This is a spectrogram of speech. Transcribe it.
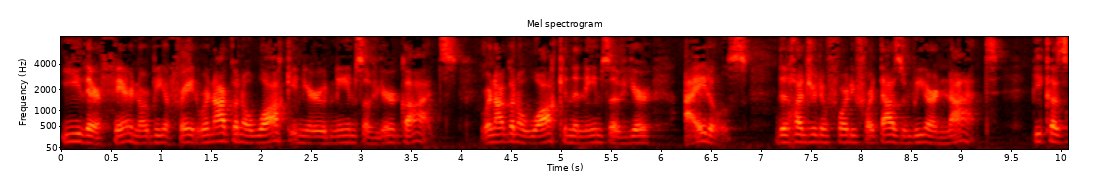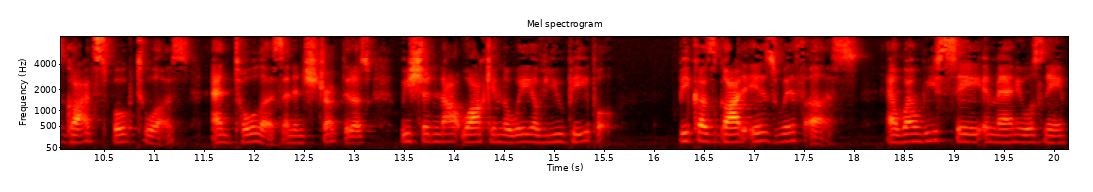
either fear nor be afraid. We're not going to walk in your names of your gods. We're not going to walk in the names of your idols. The 144,000, we are not. Because God spoke to us and told us and instructed us we should not walk in the way of you people. Because God is with us. And when we say Emmanuel's name,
